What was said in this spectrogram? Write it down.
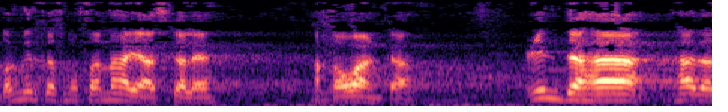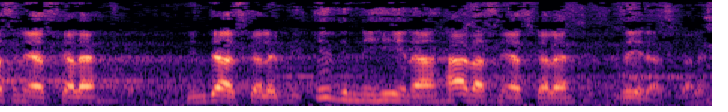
damiirkaas musannaha ayaa iska leh akhawaanka. Cindahaa haadaasna yaa iska leh hindaa iska leh biidnihiina haadaasna yaa iska leh zayda iska leh.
